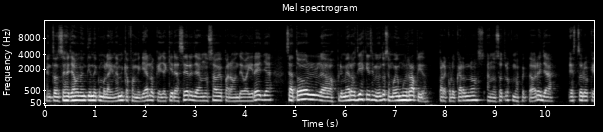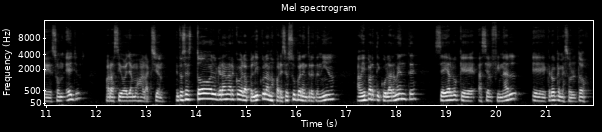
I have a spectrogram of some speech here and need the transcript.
Entonces ya uno entiende como la dinámica familiar, lo que ella quiere hacer, ya uno sabe para dónde va a ir ella. O sea, todos los primeros 10, 15 minutos se mueven muy rápido para colocarnos a nosotros como espectadores ya. Esto es lo que son ellos. Ahora sí vayamos a la acción. Entonces todo el gran arco de la película nos pareció súper entretenido. A mí particularmente, si hay algo que hacia el final eh, creo que me soltó.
